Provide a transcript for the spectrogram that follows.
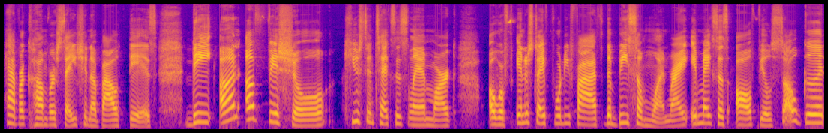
have a conversation about this. The unofficial Houston, Texas landmark over Interstate 45, the Be Someone, right? It makes us all feel so good.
